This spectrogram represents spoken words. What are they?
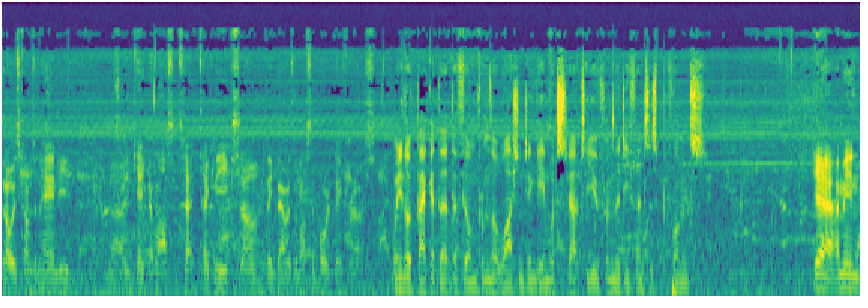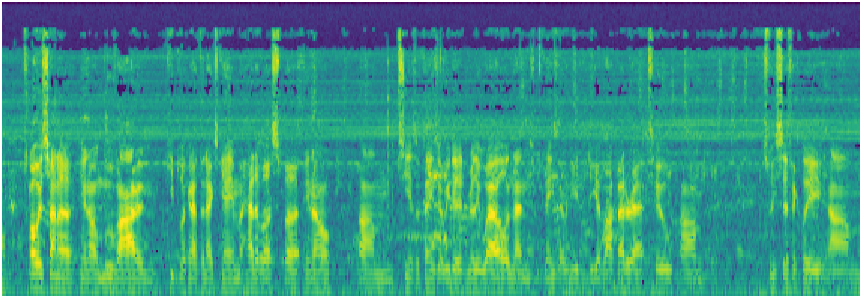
it always comes in handy. Uh, you can't get lost in te technique, so I think that was the most important thing for us. When you look back at the, the film from the Washington game, what stood out to you from the defense's performance? Yeah, I mean, always trying to you know move on and keep looking at the next game ahead of us, but you know, um, seeing some things that we did really well, and then some things that we needed to get a lot better at too. Um, specifically, um,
